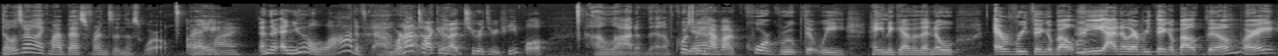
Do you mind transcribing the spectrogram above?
those are like my best friends in this world, oh, right? Oh my! And and you have a lot of them. A We're not talking about two or three people. A lot of them. Of course, yeah. we have our core group that we hang together that know everything about me. I know everything about them, right?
